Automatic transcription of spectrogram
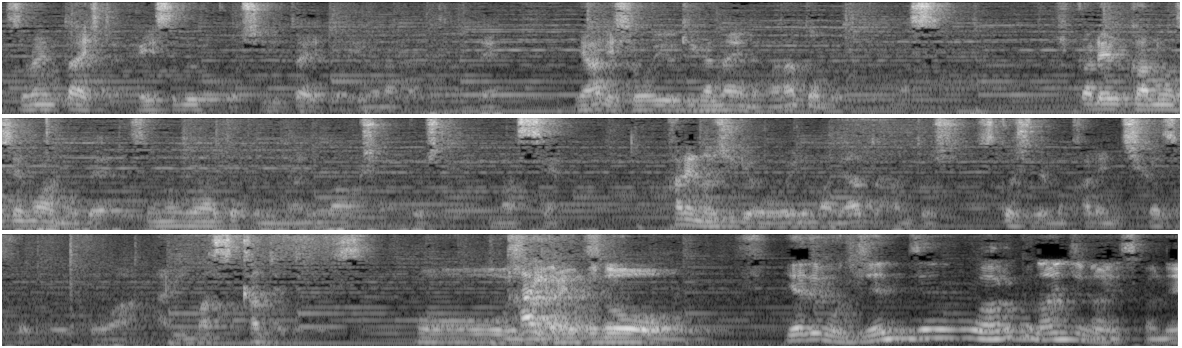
それに対して Facebook を知りたいとは言わなかったので、やはりそういう気がないのかなと思っています。惹かれる可能性もあるので、その後は特に何もアクションを起こしていません。彼の授業を終えるまであと半年、少しでも彼に近づく方法はありますか？ということです。おなるほど。いや、でも全然悪くないんじゃないですかね。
